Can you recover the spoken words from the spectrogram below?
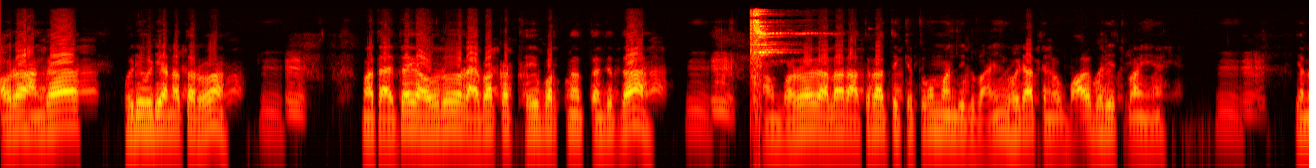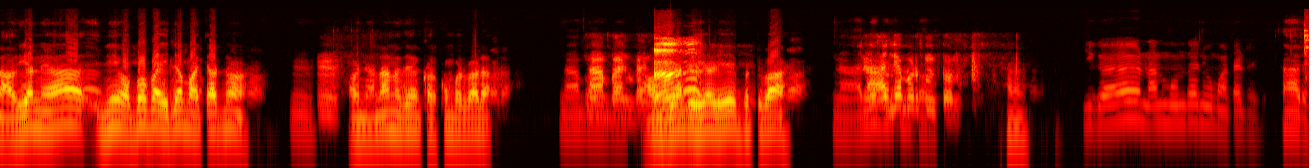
ಅವ್ರ ಹಂಗ ಹೊಡಿ ಹೊಡಿ ಅನ್ನತಾರು. ಮತ್ತ ಆಯ್ತಾಗ ಅವರು ರಾಯಬಾಗ್ ಕಟ್ ಹೋಗಿ ಬರ್ತಾನ ತಂದಿದ್ದ ಅವ್ನ್ ಬರೋದ ಎಲ್ಲ ರಾತ್ರಿ ರಾತ್ರಿ ಕಿತ್ಕೊಂಡ್ ಬಂದ್ ಇಲ್ಲಿ ಬಾಯಿ ಹೊಡ್ಯಾತನು ಬಾಳ ಬರಿ ಐತಿ ಬಾಯಿ ಹ್ಮ್. ಏನ್ ಅವ್ರಿಗೇನ ನೀ ಒಬ್ಬೊಬ್ಬ ಇಲ್ಲೇ ಮಾತಾಡ್ನು? ಹ್ಮ್. ಅವ್ನ ನೆನನದೇ ಕರ್ಕೊಂಡ್ ಬರ್ಬೇಡ ಹೇಳಿ ಬಿಟ್ಟು ಬಾ. ಈಗ ನನ್ ಮುಂದ ನೀವು ಮಾತಾಡ್ರಿ. ಹಾ ರೀ.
